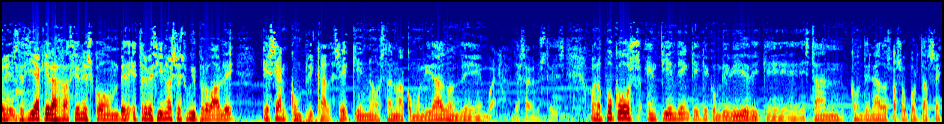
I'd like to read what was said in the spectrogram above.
Les decía que las relaciones con, entre vecinos es muy probable que sean complicadas, ¿eh? Quien no está en una comunidad donde, bueno, ya saben ustedes. Bueno, pocos entienden que hay que convivir y que están condenados a soportarse,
